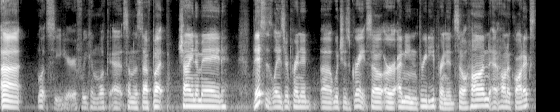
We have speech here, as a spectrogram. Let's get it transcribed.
Uh, let's see here if we can look at some of the stuff. But China made. This is laser printed, uh, which is great. So, or I mean, 3D printed. So Han at Han Aquatics,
